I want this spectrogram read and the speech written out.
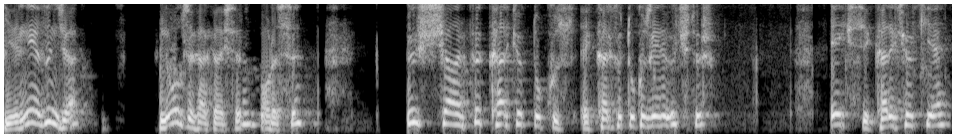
Yerine yazınca ne olacak arkadaşlarım? Orası 3 çarpı karekök 9. E karekök 9 gene 3'tür. Eksi karekök y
